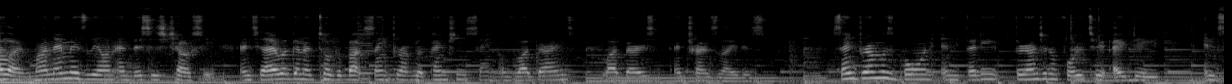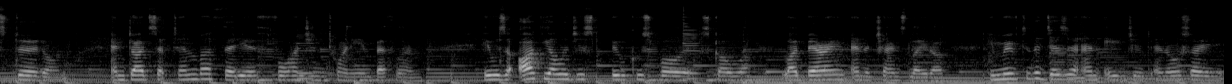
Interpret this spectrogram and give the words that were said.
Hello, my name is Leon and this is Chelsea, and today we're going to talk about St. Jerome, the patron saint of librarians, libraries, and translators. St. Jerome was born in 30, 342 AD in Stridon and died September 30th, 420 in Bethlehem. He was an archaeologist, biblical scholar, librarian, and a translator. He moved to the desert and Egypt and also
